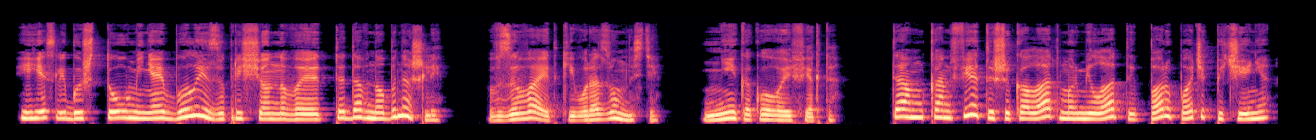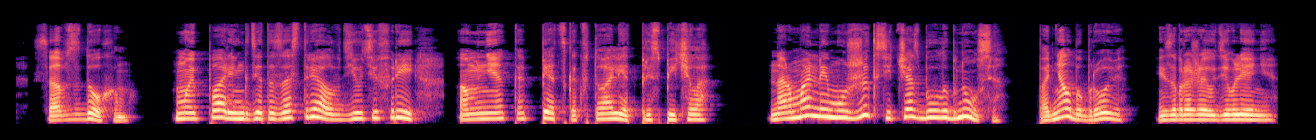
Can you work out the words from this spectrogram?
Если бы что у меня и было из запрещенного, это давно бы нашли. Взывает к его разумности. Никакого эффекта. Там конфеты, шоколад, мармелад и пару пачек печенья со вздохом. Мой парень где-то застрял в дьюти-фри, а мне капец как в туалет приспичило. Нормальный мужик сейчас бы улыбнулся, поднял бы брови, изображая удивление,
